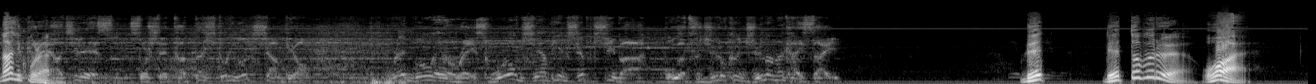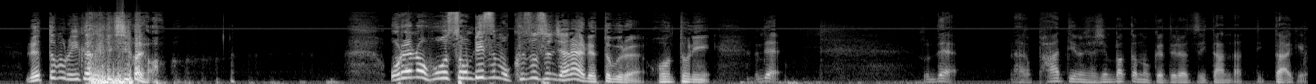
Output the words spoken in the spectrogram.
何これ？そしてたった一人のチャンピオンレッドブルエアレースワールドチャンピオンシップ千葉5月16、17開催レ、レッドブルおいレッドブルいい加減にしろよ 俺の放送リズムを崩すんじゃないレッドブル。本当に。で、で、なんかパーティーの写真ばっか載っけてるやついたんだって言ったわけよ。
